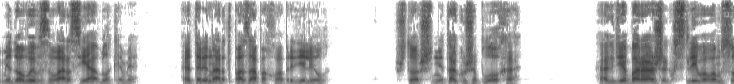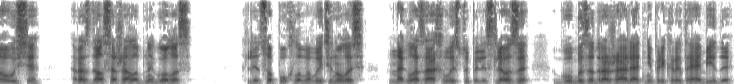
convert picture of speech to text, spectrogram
Медовый взвар с яблоками. Это Ренард по запаху определил. Что ж, не так уж и плохо. «А где барашек в сливовом соусе?» — раздался жалобный голос. Лицо Пухлого вытянулось, на глазах выступили слезы, губы задрожали от неприкрытой обиды.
